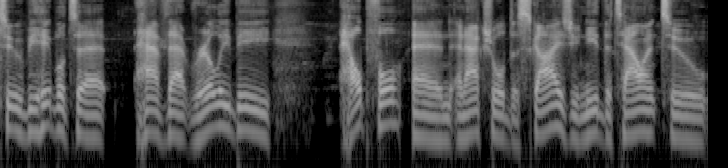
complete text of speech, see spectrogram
to be able to have that really be helpful and an actual disguise. You need the talent to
